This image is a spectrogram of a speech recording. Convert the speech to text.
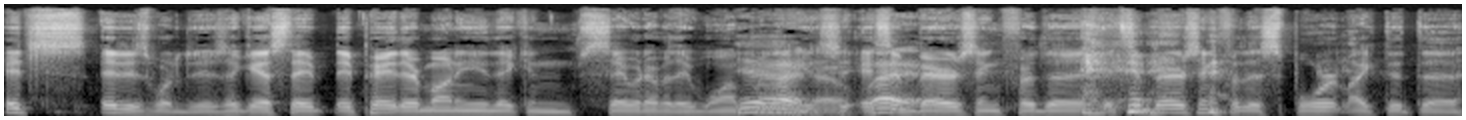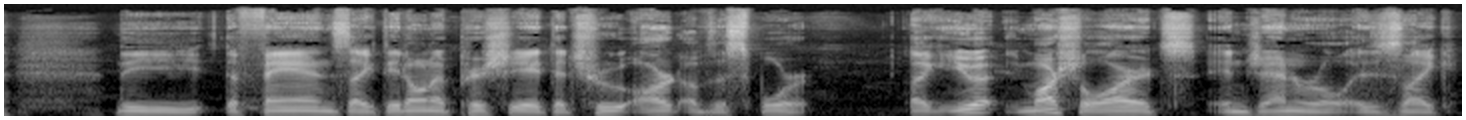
it's it is what it is i guess they they pay their money they can say whatever they want Yeah, but like, it's, it's embarrassing for the it's embarrassing for the sport like that the the the fans like they don't appreciate the true art of the sport like you martial arts in general is like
